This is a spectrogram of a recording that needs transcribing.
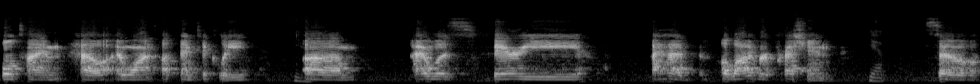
full time how I want authentically, um, I was very, I had a lot of repression. Yeah. So,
